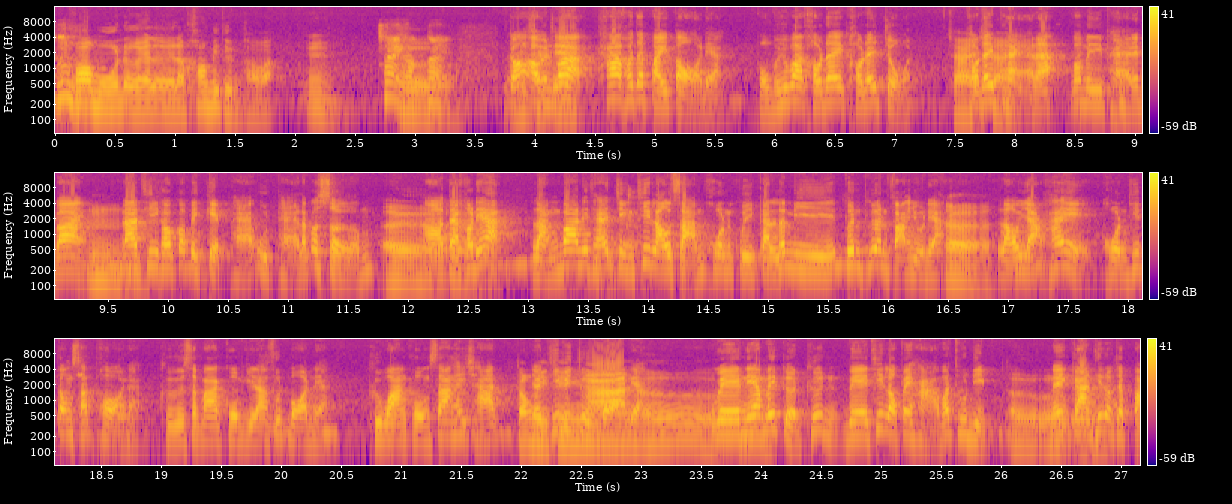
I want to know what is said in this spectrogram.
อืม ข้อมูลเอ่ยอะไรเราเข้าไม่ถึงเขาอะ อืม ใช่ครับเออ ใช่ก็เอาเป็นว่าถ้าเขาจะไปต่อเนี่ย ผมคิดว่าเขาได้เขาได้โจทย์ใช่เขาได้ใช่แผลแล้วว่ามันมีแผลอะไรบ้าง อืม หน้าที่เขาก็ไปเก็บแผลอุดแผลแล้วก็เสริมเอออ่าแต่เขาวเนี้ยหลังบ้านที่แท้จริงที่เราสามคนคุยกันแล้วมีเพื่อนๆฟังอยู่เนี่ย เออ เราอยากให้คนที่ต้องซัพพอร์ตอะคือสมาคมกีฬาฟุตบอลเนี่ยคือวางโครงสร้างให้ชัดต้องอย่ามีงที่ทีมพี่จุนบงาอกนเนี่ยเออ เวเนี้ยไม่เกิดขึ้นเวที่เราไปหาวัตถุดิบ เออเออในการที่เราจะไป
